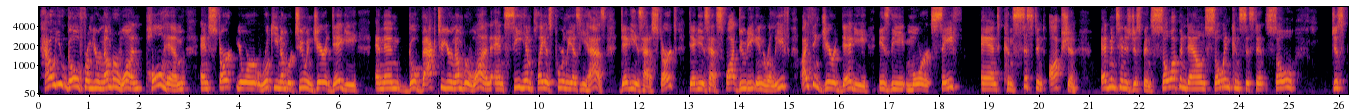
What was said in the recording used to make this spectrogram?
how you go from your number one, pull him, and start your rookie number two in Jarret Doege, and then go back to your number one and see him play as poorly as he has. Doege has had a start. Doege has had spot duty in relief. I think Jarret Doege is the more safe and consistent option. Edmonton has just been so up and down, so inconsistent, so just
